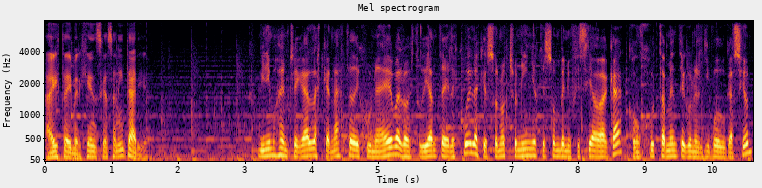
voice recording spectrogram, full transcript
a esta emergencia sanitaria vinimos a entregar las canastas de Junaeva a los estudiantes de la escuela, que son ocho niños que son beneficiados acá, conjuntamente con el equipo de educación.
